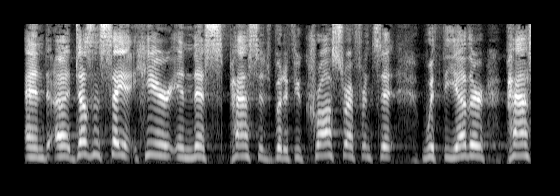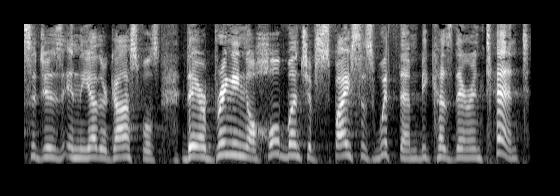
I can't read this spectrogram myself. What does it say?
and uh, it doesn't say it here in this passage, but if you cross reference it with the other passages in the other Gospels, they are bringing a whole bunch of spices with them because their intent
